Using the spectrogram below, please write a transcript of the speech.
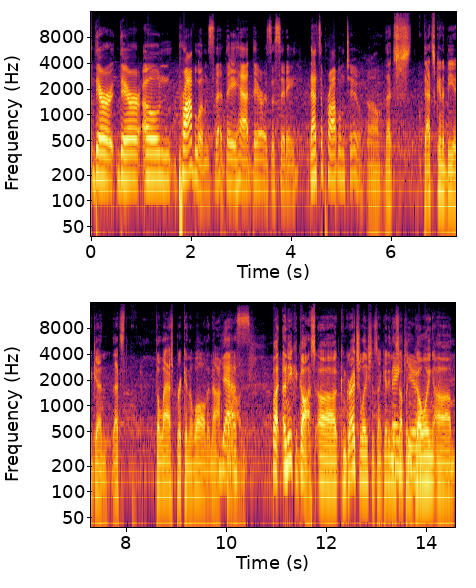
their their own problems that they had there as a city. That's a problem too. Oh, that's that's going to be again. That's the last brick in the wall to knock yes. down. But Anika Goss, uh, congratulations on getting Thank this up you. and going. Um,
